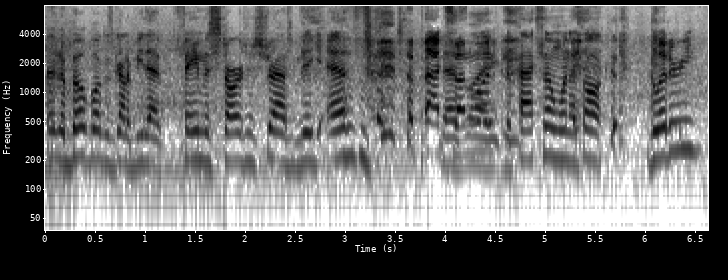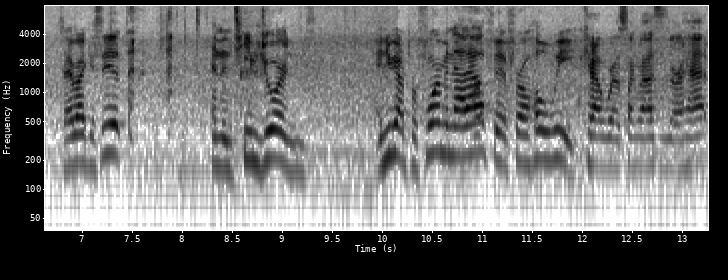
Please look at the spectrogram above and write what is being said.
And the belt buckle's gotta be that famous Stars and Straps big F. the PacSun like one. the PacSun one that's all glittery, so everybody can see it. And then Team Jordans. And you gotta perform in that outfit for a whole week. Can I wear sunglasses or a hat?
